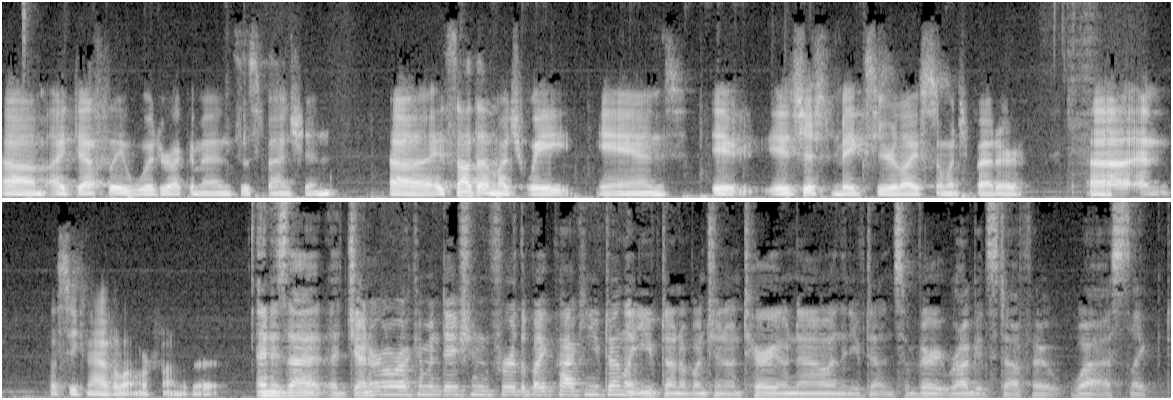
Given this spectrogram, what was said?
Um, I definitely would recommend suspension. Uh, it's not that much weight, and it it just makes your life so much better. Uh, and plus, you can have a lot more fun with it. And is that a general recommendation for the bike packing you've done? Like you've done a bunch in Ontario now, and then you've done some very rugged stuff out west. Like,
